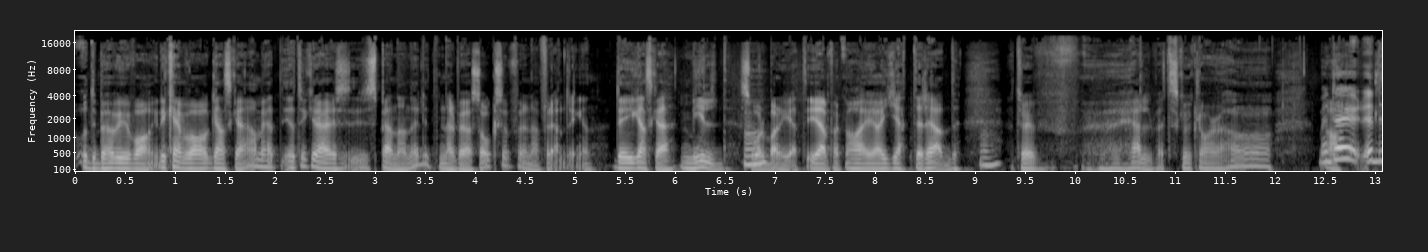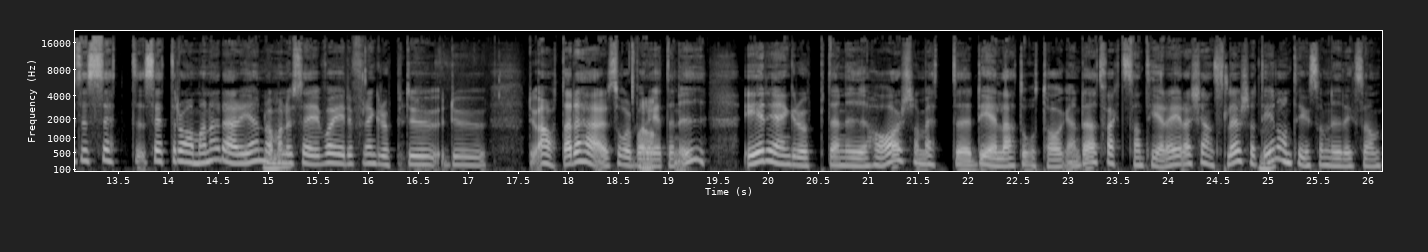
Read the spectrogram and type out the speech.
Och det behöver ju vara, det kan vara ganska, ja men jag, jag, tycker det här är spännande, lite nervös också för den här förändringen. Det är ganska mild mm. sårbarhet mm. jämfört med, ah, jag är jätterädd. Mm. Jag tror, helvete ska vi klara det? Oh. Men ja. det är lite sätt, sätt ramarna där igen då, mm. om man nu säger, vad är det för en grupp du, du du outade här sårbarheten ja. i. Är det en grupp där ni har som ett eh, delat åtagande att faktiskt hantera era känslor så att mm. det är mm. någonting som ni liksom,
